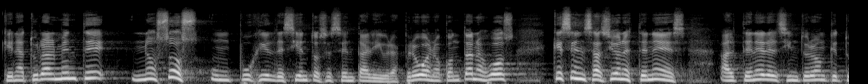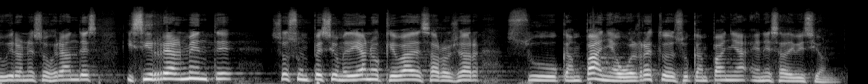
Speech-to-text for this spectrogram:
que naturalmente no sos un púgil de 160 libras. Pero bueno, contanos vos qué sensaciones tenés al tener el cinturón que tuvieron esos grandes y si realmente sos un peso mediano que va a desarrollar su campaña o el resto de su campaña en esa división.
